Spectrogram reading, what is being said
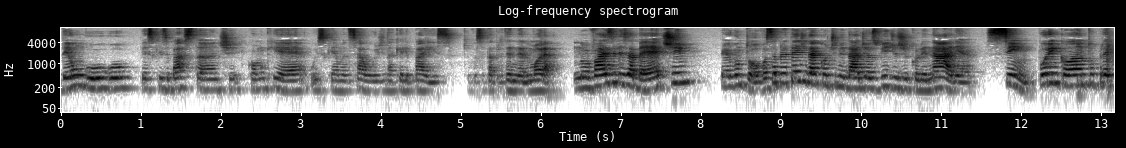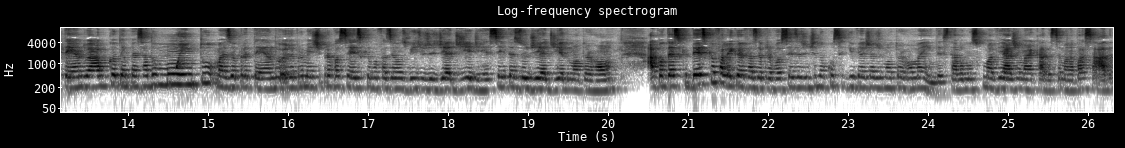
dê um Google, pesquise bastante como que é o esquema de saúde naquele país que você está pretendendo morar. Novaes Elizabeth perguntou: Você pretende dar continuidade aos vídeos de culinária? Sim, por enquanto pretendo, é algo que eu tenho pensado muito, mas eu pretendo, eu já prometi para vocês que eu vou fazer uns vídeos de dia a dia, de receitas do dia a dia do motorhome. Acontece que desde que eu falei que eu ia fazer para vocês, a gente não conseguiu viajar de motorhome ainda. Estávamos com uma viagem marcada semana passada,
